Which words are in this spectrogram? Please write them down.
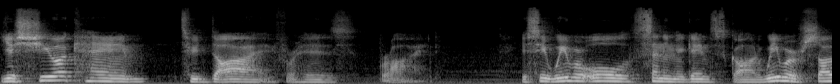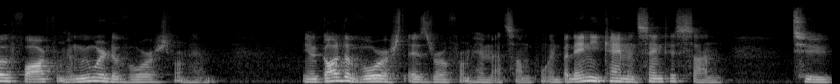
Yeshua came to die for his bride. You see, we were all sinning against God. We were so far from him. We were divorced from him. You know, God divorced Israel from him at some point, but then he came and sent his son to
